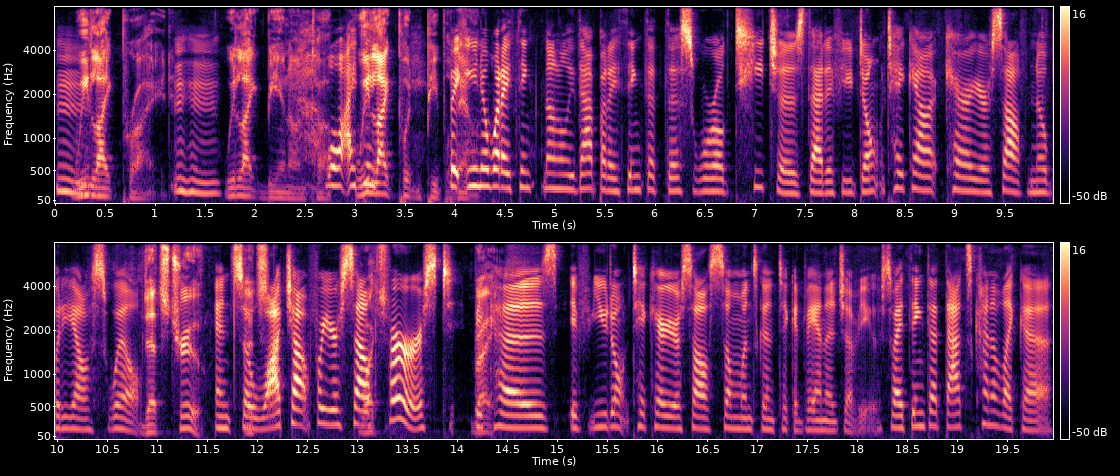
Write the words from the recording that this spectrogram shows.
We like pride. Mm-hmm. We like being on top. Well, I we like putting people But down. you know what? I think not only that, but I think that this world teaches that if you don't take out care of yourself, nobody else will. That's true. And so That's- watch out for yourself watch- first Right. because if you don't take care of yourself, someone's going to take advantage of you. So I think that that's kind of like a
